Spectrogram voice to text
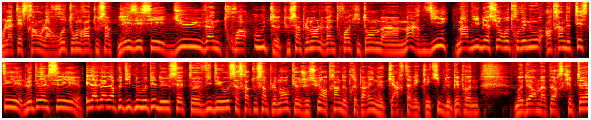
on la testera, on la retournera tout simplement. Les essais du 23 août, tout simplement le 23 qui tombe un mardi. Mardi, bien sûr, retrouvez-nous en train de tester le DLC. Et la dernière petite nouveauté de cette vidéo, ça sera tout simplement que je suis en train de préparer une carte avec l'équipe de Pepon, modeur, mapper, scripter.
